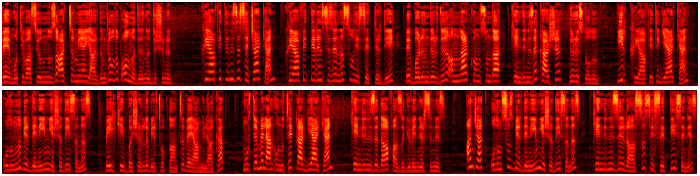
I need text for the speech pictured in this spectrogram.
ve motivasyonunuzu arttırmaya yardımcı olup olmadığını düşünün. Kıyafetinizi seçerken kıyafetlerin size nasıl hissettirdiği ve barındırdığı anılar konusunda kendinize karşı dürüst olun. Bir kıyafeti giyerken olumlu bir deneyim yaşadıysanız, belki başarılı bir toplantı veya mülakat, muhtemelen onu tekrar giyerken kendinize daha fazla güvenirsiniz. Ancak olumsuz bir deneyim yaşadıysanız, kendinizi rahatsız hissettiyseniz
